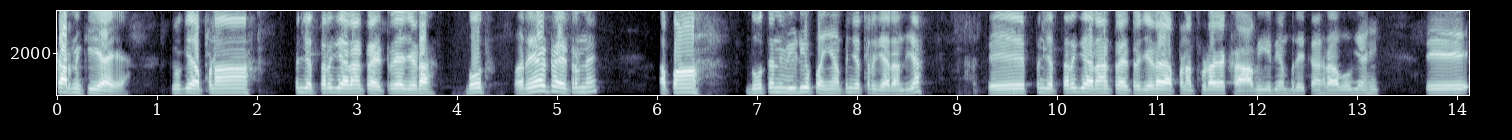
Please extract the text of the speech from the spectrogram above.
ਕਰਨ ਕੀ ਆਏ ਆ। ਕਿਉਂਕਿ ਆਪਣਾ 7511 ਟਰੈਕਟਰ ਹੈ ਜਿਹੜਾ, ਬਹੁਤ ਰੇਅਰ ਟਰੈਕਟਰ ਨੇ। ਆਪਾਂ ਦੋ ਤਿੰਨ ਵੀਡੀਓ ਪਾਈਆਂ 7511 ਦੀਆਂ। ਤੇ 7511 ਟਰੈਕਟਰ ਜਿਹੜਾ ਆਪਣਾ ਥੋੜਾ ਜਿਹਾ ਖਰਾਬ ਸੀ ਇਹਦੀਆਂ ਬ੍ਰੇਕਾਂ ਖਰਾਬ ਹੋ ਗਈਆਂ ਸੀ। ਤੇ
